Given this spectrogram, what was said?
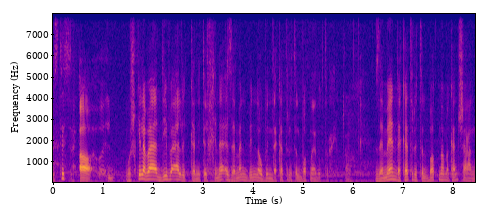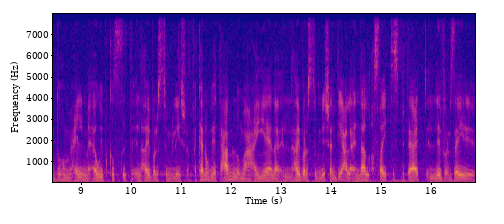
ascites آه المشكلة بقى دي بقى اللي كانت الخناقة زمان بيننا وبين دكاترة البطن يا دكتور ايمن آه. زمان دكاترة البطنه ما كانش عندهم علم قوي بقصة ال hyperstimulation فكانوا بيتعاملوا مع عيانة ال hyperstimulation دي على إنها ال ascites بتاعه ال liver زي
